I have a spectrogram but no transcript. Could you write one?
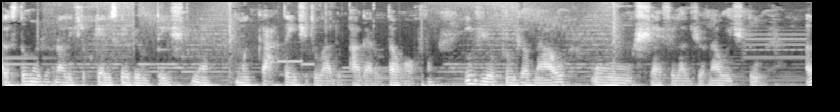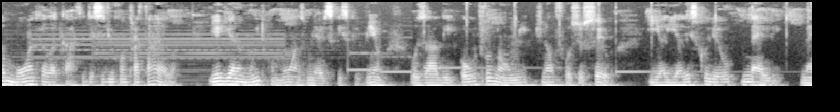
Ela se tornou jornalista porque ela escreveu um texto, né, uma carta intitulada A Garota Órfã, enviou para um jornal, o chefe lá do jornal, o editor, amou aquela carta e decidiu contratar ela. E aí era muito comum as mulheres que escreviam usar ali outro nome que não fosse o seu. E aí ela escolheu Nelly, né?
